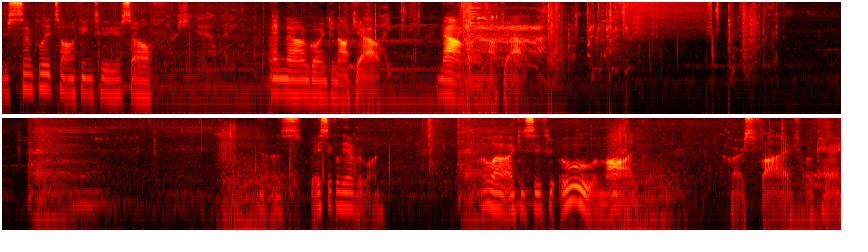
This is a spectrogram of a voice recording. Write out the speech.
You're simply talking to yourself. And now I'm going to knock you out. Now I'm going to knock you out. Yeah, that's basically everyone. Oh wow, I can see through. Ooh, a mod. Requires five. Okay.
